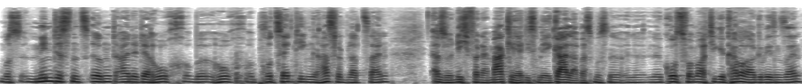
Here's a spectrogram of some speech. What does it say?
Muss mindestens irgendeine der hoch, hochprozentigen Hasselblatt sein. Also nicht von der Marke her, die ist mir egal, aber es muss eine, eine, großformatige Kamera gewesen sein.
